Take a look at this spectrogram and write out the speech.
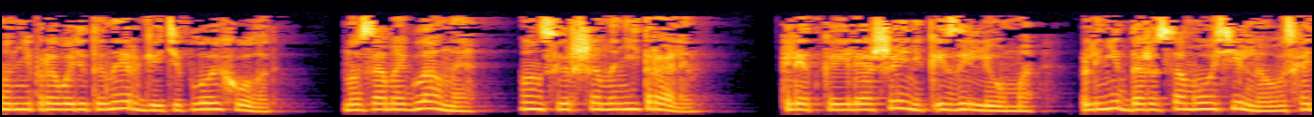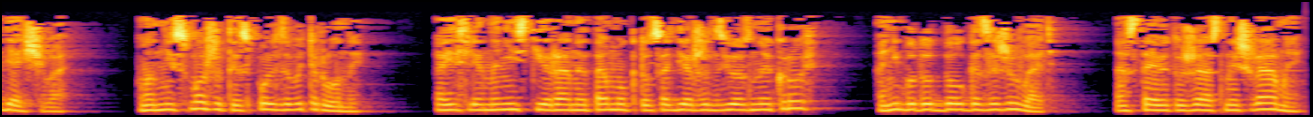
Он не проводит энергию, тепло и холод. Но самое главное, он совершенно нейтрален. Клетка или ошейник из иллюма пленит даже самого сильного восходящего. Он не сможет использовать руны. А если нанести раны тому, кто содержит звездную кровь, они будут долго заживать, оставят ужасные шрамы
